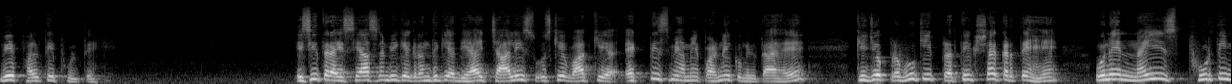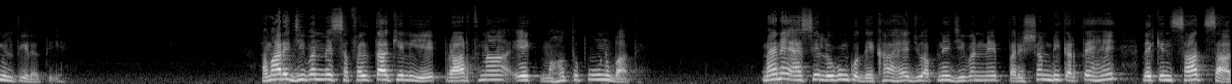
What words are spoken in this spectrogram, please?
वे फलते फूलते हैं। इसी तरह इसियास नबी के ग्रंथ की अध्याय 40 उसके वाक्य 31 में हमें पढ़ने को मिलता है कि जो प्रभु की प्रतीक्षा करते हैं, उन्हें नई स्फूर्ति मिलती रहती है। हमारे जीवन में सफलता के लिए प्रार्थना एक महत्वपूर्ण बात है। मैंने ऐसे लोगों को देखा है जो अपने जीवन में परिश्रम भी करते हैं, लेकिन साथ साथ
